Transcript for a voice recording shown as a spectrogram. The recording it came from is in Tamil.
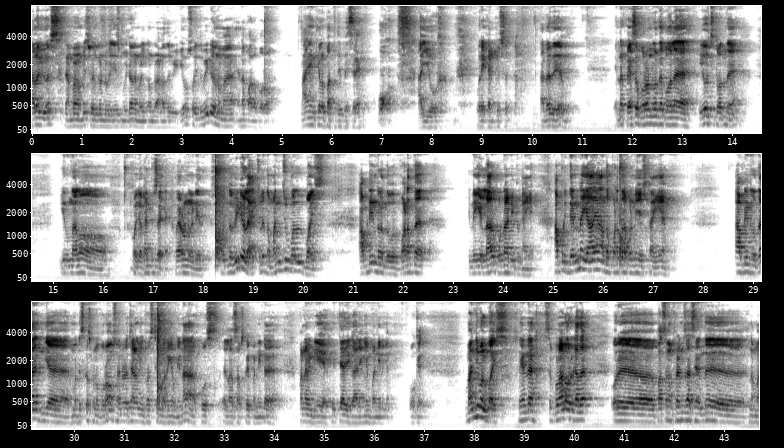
ஹலோ யூஎஸ் நண்பர் நம்பிஸ் welcome to Vijay's Meeta and welcome to another video so இந்த வீடியோவில் நம்ம என்ன பார்க்க போகிறோம் நான் என் கீழே பார்த்துட்டு பேசுகிறேன் ஐயோ ஒரே கன்ஃபியூஷன் அதாவது என்ன பேச போகிறோன்றத போல யோசிச்சுட்டு வந்தேன். இருந்தாலும் கொஞ்சம் கன்ஃபியூஸ் ஆகிட்டேன் வேற ஒன்றும் கிடையாது. இந்த வீடியோவில் ஆக்சுவலி இந்த மஞ்சுமல் பாய்ஸ் அப்படின்ற அந்த ஒரு படத்தை இன்றைக்கி எல்லாரும் கொண்டாடிட்டு இருக்காங்க. அப்படி தென்ன யாரையும் அந்த படத்தில் பண்ணி வச்சுட்டாங்க. அப்படின்றது தான் இங்கே நம்ம டிஸ்கஸ் பண்ண போகிறோம் ஸோ என்னோடய சேனல் நீங்கள் ஃபஸ்ட் டைம் வரீங்க அப்படின்னா கோர்ஸ் எல்லாம் சப்ஸ்கிரைப் பண்ணிவிட்டு பண்ண வேண்டிய இத்தியாதி காரியங்களையும் பண்ணியிருக்கேன் ஓகே மஞ்சுமல் பாய்ஸ் என்ன? சிம்பிளான ஒரு கதை. ஒரு பசங்க ஃப்ரெண்ட்ஸாக சேர்ந்து நம்ம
